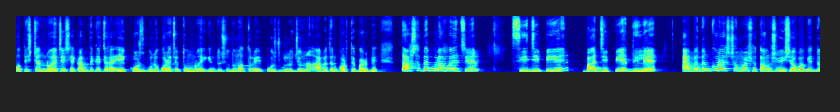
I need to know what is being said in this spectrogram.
প্রতিষ্ঠান রয়েছে, সেখান থেকে যারা এই কোর্সগুলো করেছ, তোমরাই কিন্তু শুধুমাত্র এই পোস্টগুলোর জন্য আবেদন করতে পারবে। তার সাথে বলা হয়েছে সিজিপিএ বা জিপিএ দিলে আবেদন করার সময় শতাংশ হিসাবেও কিন্তু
